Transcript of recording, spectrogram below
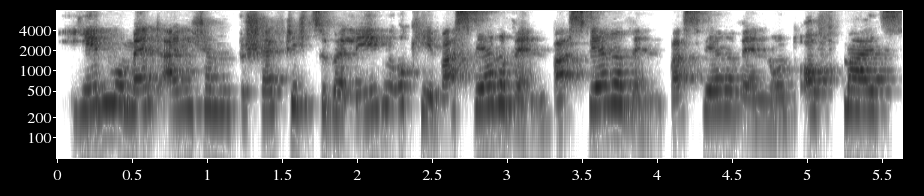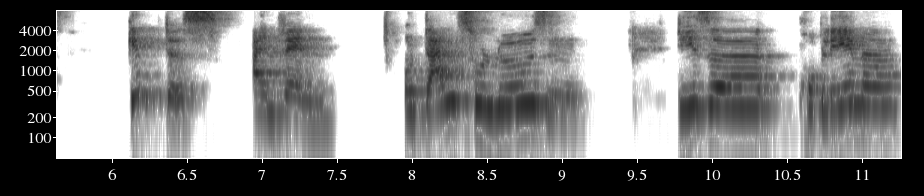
jeden Moment eigentlich damit beschäftigt zu überlegen, okay, was wäre wenn, was wäre wenn, was wäre wenn. Und oftmals gibt es ein wenn. Und dann zu lösen, diese Probleme,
